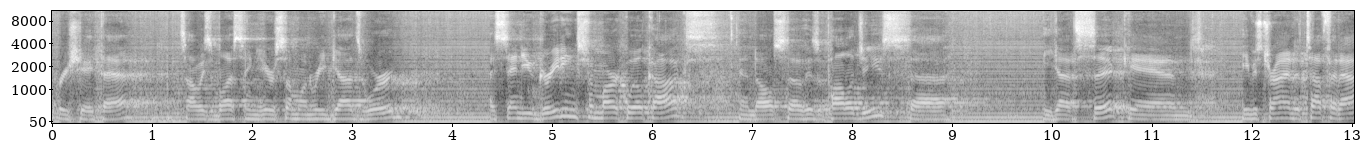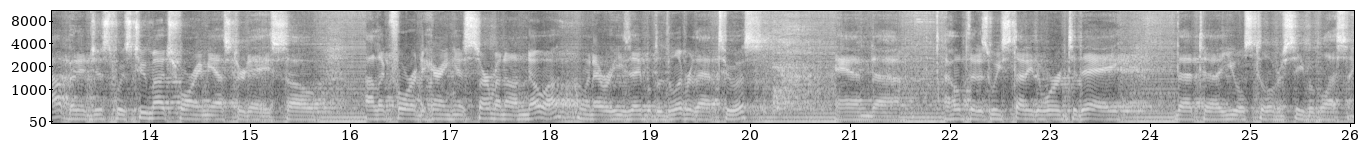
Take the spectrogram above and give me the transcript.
Appreciate that. It's always a blessing to hear someone read God's Word. I send you greetings from Mark Wilcox and also his apologies. Uh, he got sick and he was trying to tough it out, but it just was too much for him yesterday. So I look forward to hearing his sermon on Noah whenever he's able to deliver that to us. And uh, I hope that as we study the Word today, that uh, you will still receive a blessing.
